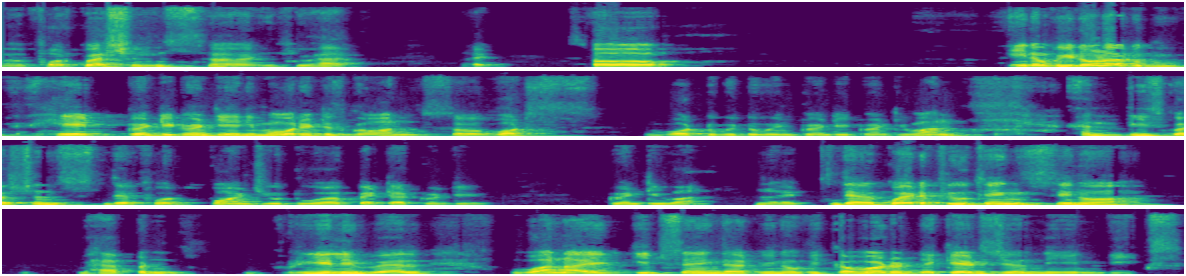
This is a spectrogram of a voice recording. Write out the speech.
uh, for questions uh, if you have. Right. So, you know, we don't have to hate 2020 anymore. It is gone. So, what's what do we do in 2021? And these questions, therefore, point you to a better 2021. Right. There are quite a few things, you know, happened really well. One, I keep saying that, you know, we covered a decade's journey in weeks.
